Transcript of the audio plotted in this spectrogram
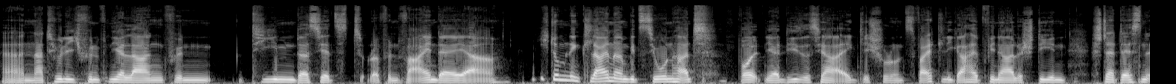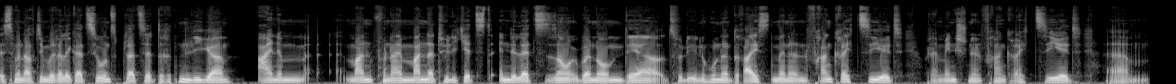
Äh, natürlich fünf Niederlagen für ein Team, das jetzt, oder für einen Verein, der ja nicht unbedingt kleine Ambitionen hat, wollten ja dieses Jahr eigentlich schon im Zweitliga-Halbfinale stehen. Stattdessen ist man auf dem Relegationsplatz der dritten Liga einem Mann, von einem Mann natürlich jetzt Ende letzte Saison übernommen, der zu den 130 Männern in Frankreich zählt oder Menschen in Frankreich zählt. Ähm,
